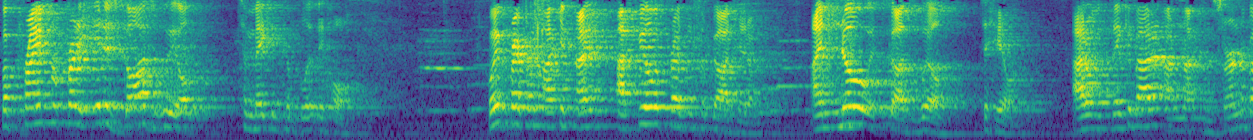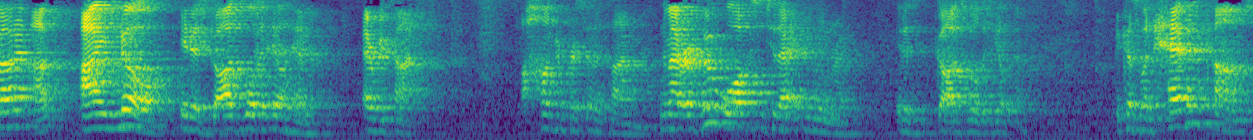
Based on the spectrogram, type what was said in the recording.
But praying for Freddie, it is God's will to make him completely whole. When we pray for him, I, can, I, I feel the presence of God hit him. I know it's God's will to heal. I don't think about it. I'm not concerned about it. I'm, i know it is God's will to heal him every time. 100% of the time. No matter who walks into that healing room, it is God's will to heal them. Because when heaven comes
